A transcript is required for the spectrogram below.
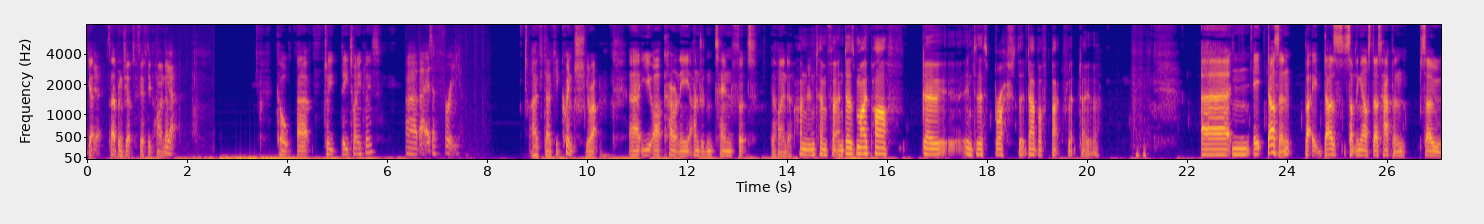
Yeah. Yeah. So that brings you up to 50 behind her. Yeah. Cool. Uh, D20, please. Uh, that is a free. Okie dokie. Quinch, you're up. Uh, you are currently 110 foot behind her. 110 foot. And does my path go into this brush that Daboff backflipped over? Uh, it doesn't, but it does. Something else does happen. So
